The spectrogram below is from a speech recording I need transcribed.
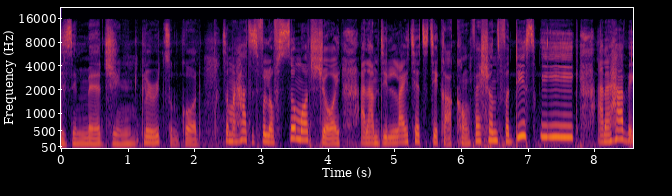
is emerging. Glory to God. So my heart is full of so much joy and I'm delighted to take our confessions for this week, and I have a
